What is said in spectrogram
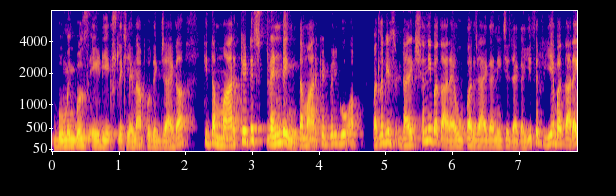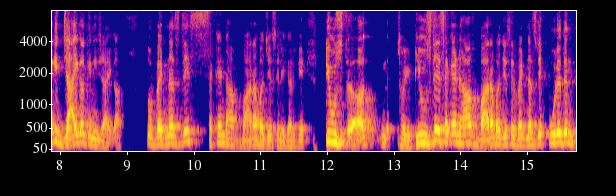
बूमिंग बुल्स एडीएक्स लिख लेना, आपको दिख जाएगा कि the market is trending the market will go up मतलब ये डायरेक्शन नहीं बता रहा है, ऊपर जाएगा, नीचे जाएगा, ये सिर्फ़ ये बता रहा है कि जाएगा कि नहीं जाएगा। तो वेडनेसडे सेकंड हाफ़ बारह बजे से लेकर के Tuesday sorry Tuesday second half बारह बजे से वेडनेसडे पूरे दिन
